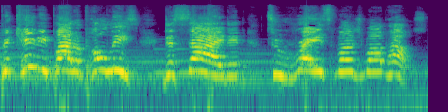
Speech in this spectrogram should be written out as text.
Bikini Bottom Police decided to raid SpongeBob house.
